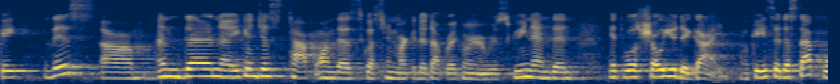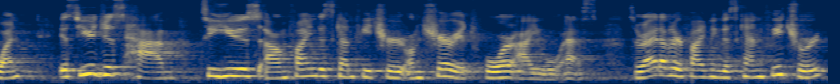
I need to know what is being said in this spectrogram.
okay this um, and then uh, you can just tap on this question mark at the top right corner of your screen and then it will show you the guide. Okay so the step one is you just have to use um, find the scan feature on SHAREit for iOS so right after finding the scan feature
